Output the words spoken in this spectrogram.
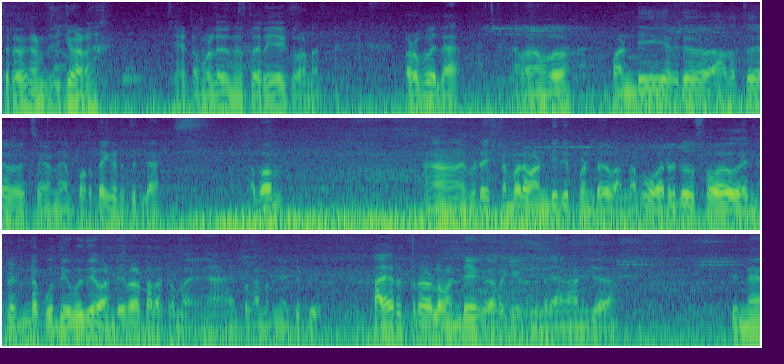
തെറിവിക്കൊണ്ടിരിക്കുകയാണ് ചേട്ടൻ പള്ളി നിന്ന് തെറിയേക്കുവാണ്. കുഴപ്പമില്ല. അപ്പോൾ നമ്മൾ വണ്ടി ഒരു അകത്ത് വെച്ചാണ് പുറത്തേക്ക് എടുത്തില്ല. അപ്പം ഇവിടെ ഇഷ്ടംപോലെ വണ്ടി ഇരിപ്പുണ്ട് വന്നപ്പോൾ ഓരോ ദിവസവും എൻഫീൽഡിന്റെ പുതിയ പുതിയ വണ്ടികളാണ് ഇറക്കുന്നത്. ഞാനിപ്പോൾ കണ്ടപ്പോൾ ഞെട്ടിപ്പോയി ടയർ ഇത്രയുള്ള വണ്ടിയൊക്കെ ഇറക്കിയിട്ടുണ്ട്. ഞാൻ കാണിച്ചു തരാം. പിന്നെ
